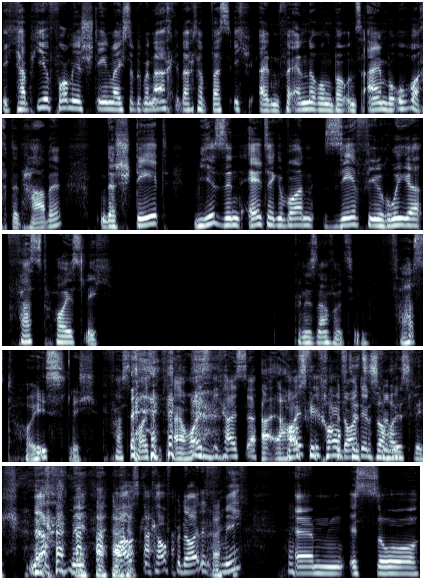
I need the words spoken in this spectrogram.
Ich habe hier vor mir stehen, weil ich so drüber nachgedacht habe, was ich an Veränderungen bei uns allen beobachtet habe. Und da steht, wir sind älter geworden, sehr viel ruhiger, fast häuslich. Können Sie es nachvollziehen? Fast häuslich. Fast häuslich. Äh, häuslich heißt ja. ja Haus gekauft, bedeutet ist er häuslich. Ja, nee, Haus gekauft bedeutet für mich, ähm, ist so,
